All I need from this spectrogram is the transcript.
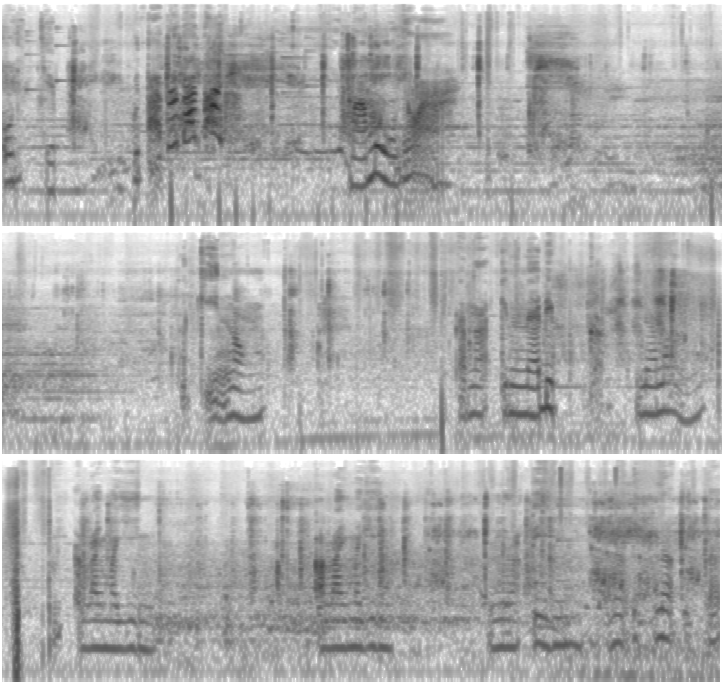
อ้ยเจ็บกูตายตายตายตายหมาหมูนี่ว่าเมื่อกินน้องกันนะกินเนื้อดิบกับเนื้อน่องอุ๊ยอะไรมายิง อะไรมายิง เนื้อตีนเนื้ออีกเนื้ออีกเนื้อ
